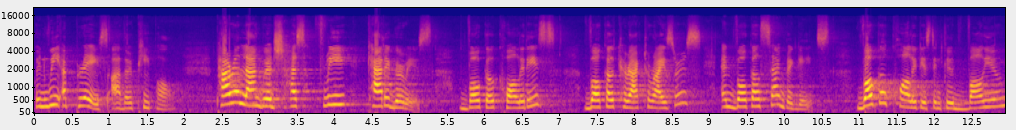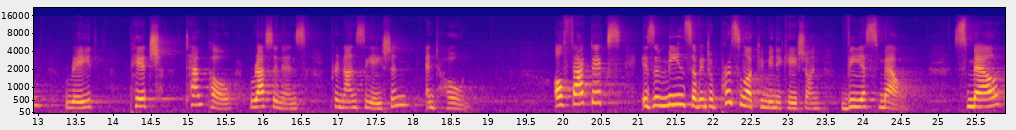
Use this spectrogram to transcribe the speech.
when we appraise other people. Paralanguage has three categories, vocal qualities, vocal characterizers, and vocal segregates. Vocal qualities include volume, rate, pitch, tempo, resonance, pronunciation, and tone. Olfactics is a means of interpersonal communication via smell. Smell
